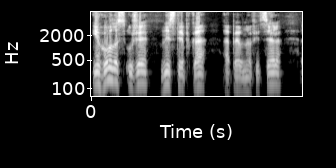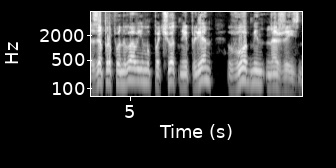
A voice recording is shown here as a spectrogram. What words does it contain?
і голос уже не стрибка, а певно офіцера, запропонував йому почетний плен в обмін на жизнь.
